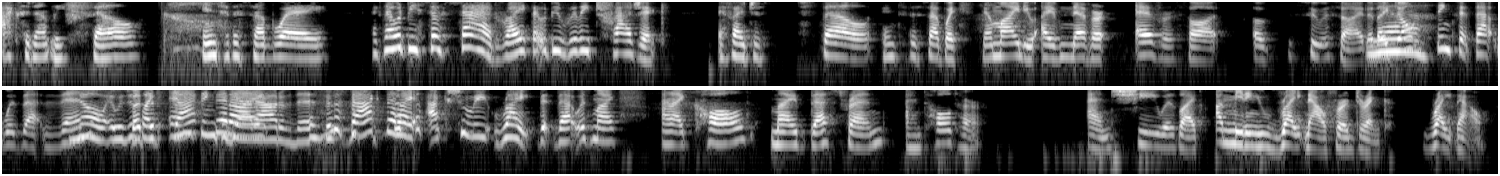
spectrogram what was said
accidentally fell into the subway? Like that would be so sad, right? That would be really tragic if I just fell into the subway. Now, mind you, I have never ever thought of suicide. And I don't think that that was that then. no, it was just But like anything to get I- out of this. the fact that I actually, right, that that was my, and I called my best friend and told her. And she was like, I'm meeting you right now for a drink. Right now.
